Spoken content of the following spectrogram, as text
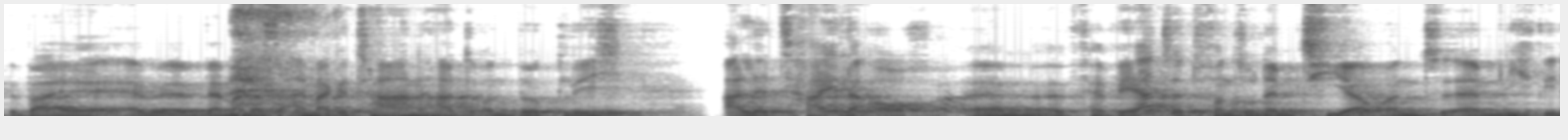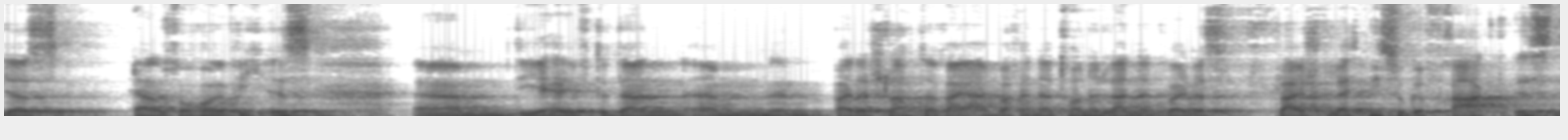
weil äh, wenn man das einmal getan hat und wirklich alle Teile auch ähm, verwertet von so einem Tier und ähm, nicht wie das ja so häufig ist, ähm, die Hälfte dann ähm, bei der Schlachterei einfach in der Tonne landet, weil das Fleisch vielleicht nicht so gefragt ist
